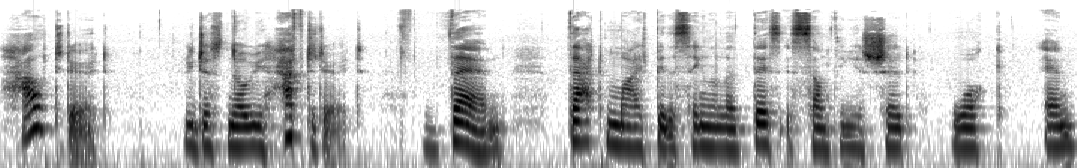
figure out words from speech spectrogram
how to do it, you just know you have to do it, then that might be the signal that this is something you should work and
